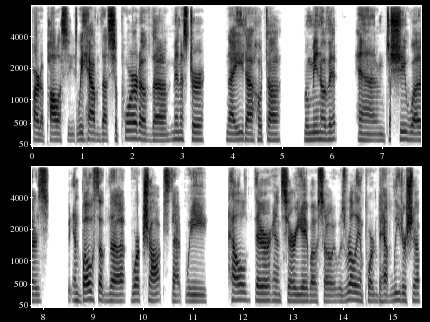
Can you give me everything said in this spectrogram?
part of policy. We have the support of the minister, Naida Hota Muminovic, and she was in both of the workshops that we held there in Sarajevo. So it was really important to have leadership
